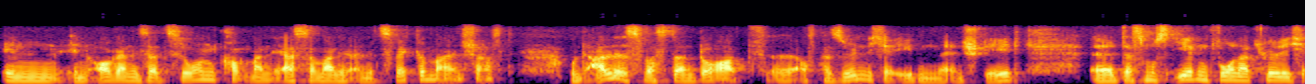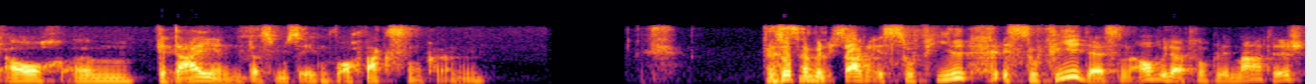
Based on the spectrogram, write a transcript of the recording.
in, in Organisationen kommt man erst einmal in eine Zweckgemeinschaft und alles, was dann dort äh, auf persönlicher Ebene entsteht, äh, das muss irgendwo natürlich auch ähm, gedeihen, das muss irgendwo auch wachsen können. Insofern würde ich sagen, ist zu viel, ist zu viel dessen auch wieder problematisch,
